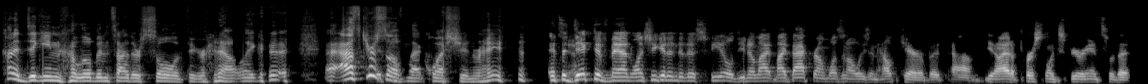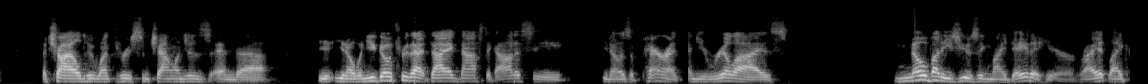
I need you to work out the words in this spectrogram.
kind of digging a little bit inside their soul and figuring out like ask yourself that question right? It's addictive man. Once you get into this field you know my, my background wasn't always in healthcare but um, you know i had a personal experience with a, a child who went through some challenges and uh, you, you know when you go through that diagnostic odyssey you know as a parent and you realize nobody's using my data here, right? Like,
